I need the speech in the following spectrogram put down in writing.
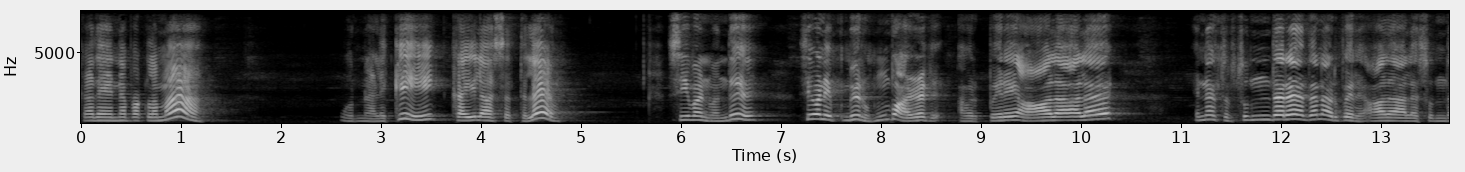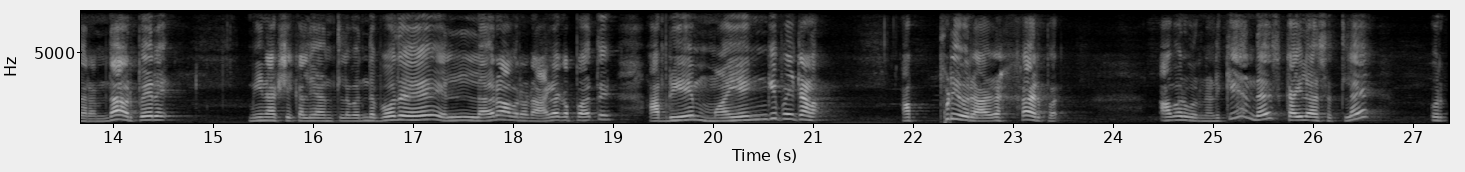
கதை என்ன பார்க்கலாமா? ஒரு நாளைக்கு கைலாசத்தில் சிவன் வந்து சிவன் எப்பவுமே ரொம்ப அழகு. அவர் பேரே ஆளால என்ன சுந்தர தானே அவர் பேர்? ஆளால சுந்தரம் தான் அவர் பேர். மீனாட்சி கல்யாணத்தில் வந்தபோது எல்லாரும் அவரோட அழகை பார்த்து அப்படியே மயங்கி போயிட்டாலாம் அப்படி ஒரு அழகாக இருப்பார். அவர் ஒரு நாளைக்கு அந்த கைலாசத்தில் ஒரு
